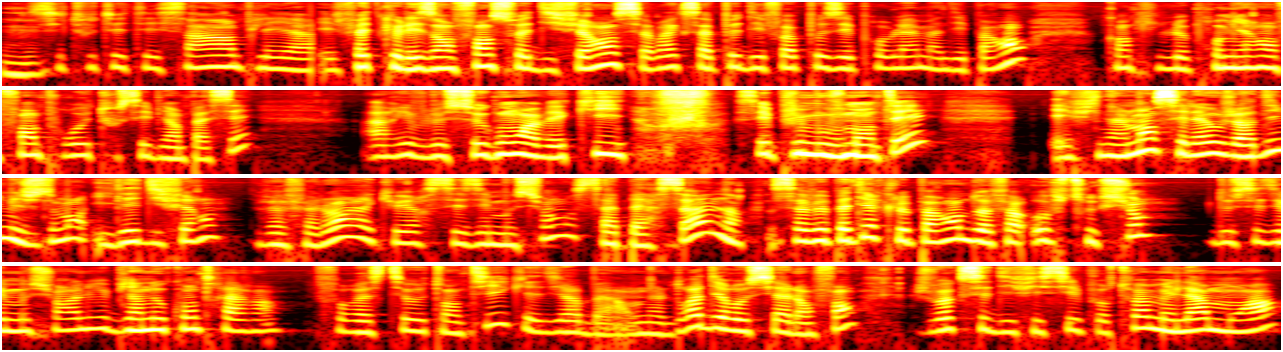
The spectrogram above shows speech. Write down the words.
Mhm. Si tout était simple euh, et, le fait que les enfants soient différents, c'est vrai que ça peut des fois poser problème à des parents. Quand le premier enfant, pour eux, tout s'est bien passé, arrive le second avec qui c'est plus mouvementé. Et finalement, c'est là où je leur dis, mais justement, il est différent. Il va falloir accueillir ses émotions, sa personne. Ça ne veut pas dire que le parent doit faire obstruction de ses émotions à lui, bien au contraire. Il hein. faut rester authentique et dire, bah, on a le droit de dire aussi à l'enfant, je vois que c'est difficile pour toi, mais là, moi,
